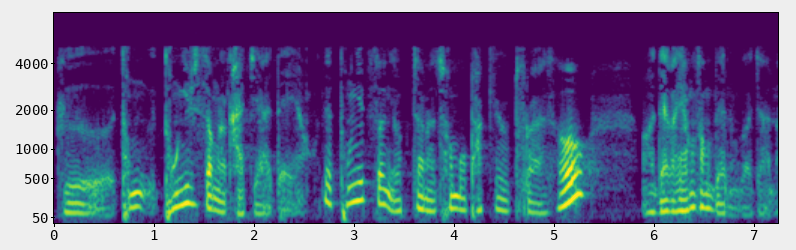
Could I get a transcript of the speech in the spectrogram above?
그 동, 동일성을 가져야 돼요. 근데 독립성이 없잖아. 전부 밖에서 들어와서 어, 내가 형성되는 거잖아.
